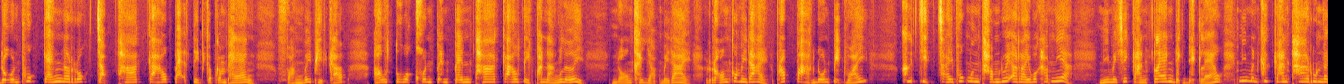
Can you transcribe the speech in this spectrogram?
โดนพวกแก๊งนรกจับทากาวแปะติดกับกำแพงฟังไม่ผิดครับ เอาตัวคนเป็นๆทากาวติดผนังเลย น้องขยับไม่ได้ ร้องก็ไม่ได้ เพราะปากโดนปิดไว้ คือจิตใจพวกมึงทำด้วยอะไรวะครับเนี่ย นี่ไม่ใช่การแกล้งเด็กๆแล้ว นี่มันคือการทารุณ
